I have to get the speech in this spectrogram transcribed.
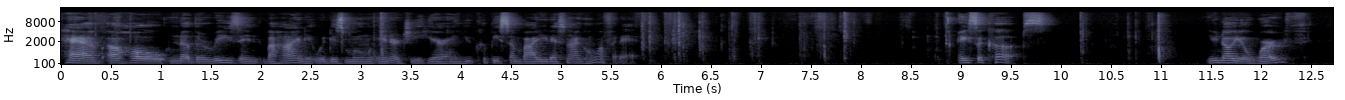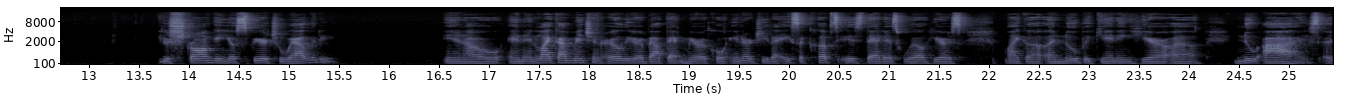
have a whole nother reason behind it with this moon energy here. And you could be somebody that's not going for that. Ace of Cups. You know your worth. You're strong in your spirituality. You know, and, and like I mentioned earlier about that miracle energy, the Ace of Cups is that as well. Here's like a, a new beginning here, uh, new eyes, uh,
